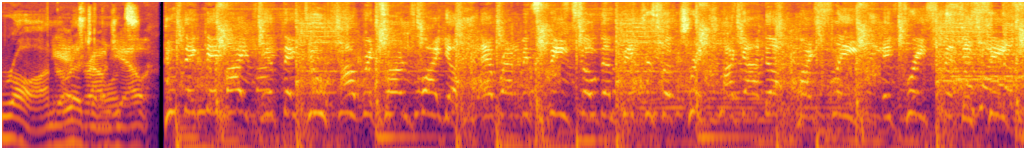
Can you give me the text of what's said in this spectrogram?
raw and yeah, it original. drowns you It's- out. You think they might? If they do, I return fire at rapid speed. So them bitches a trick. I got up my sleeve, increase the disease.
